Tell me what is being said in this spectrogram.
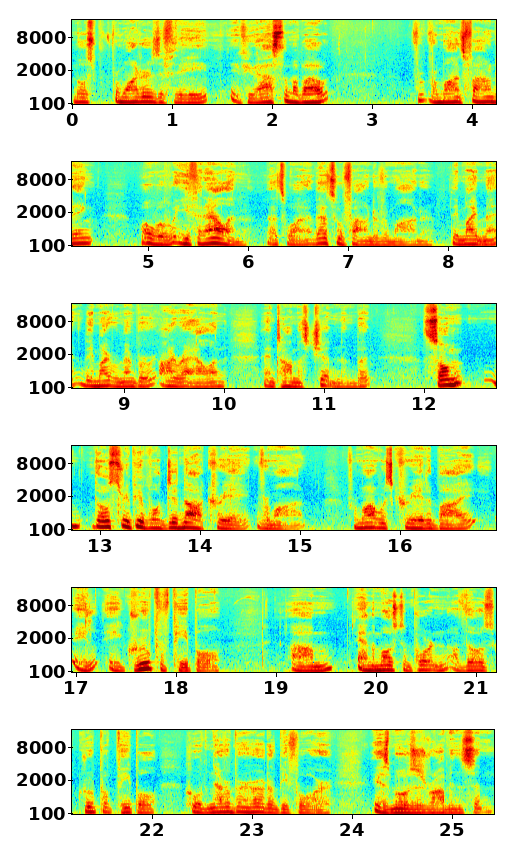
Most Vermonters, if, they, if you ask them about Vermont's founding, oh, well, Ethan Allen, that's why, that's who founded Vermont. They might, they might remember Ira Allen and Thomas Chittenden, but so, those three people did not create Vermont. Vermont was created by a, a group of people, um, and the most important of those group of people who have never been heard of before is Moses Robinson.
